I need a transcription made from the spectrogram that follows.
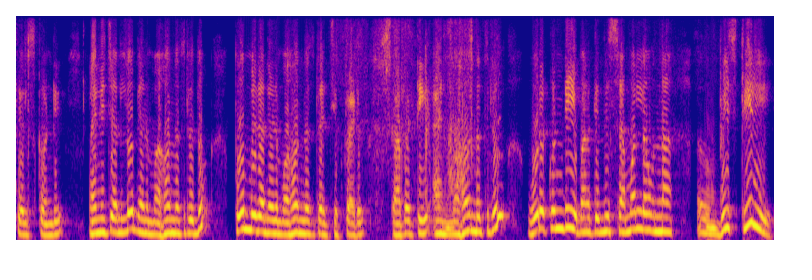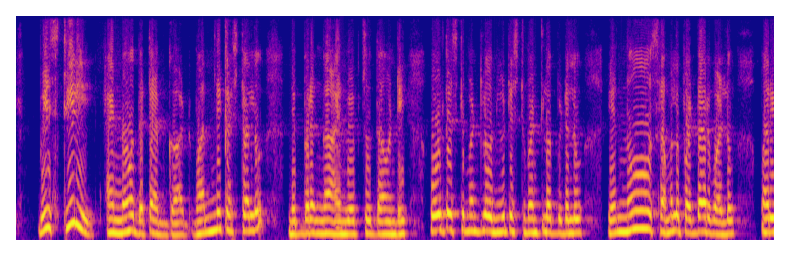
తెలుసుకోండి. అన్ని జనులు నేను మహోన్నతుడు భూమి మీద నేను మహోన్నతుడు అని చెప్పాడు. కాబట్టి ఆయన మహోన్నతుడు ఊరకుండి మనకి ఎన్ని శ్రమల్లో ఉన్న be still be still and know that I'm God అన్ని కష్టాలు నిబ్బరంగా ఆయన వైపు చూద్దామండి. ఓల్డ్ టెస్టిమెంట్లో న్యూ టెస్టిమెంట్లో బిడ్డలు ఎన్నో శ్రమలు పడ్డారు వాళ్ళు. మరి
